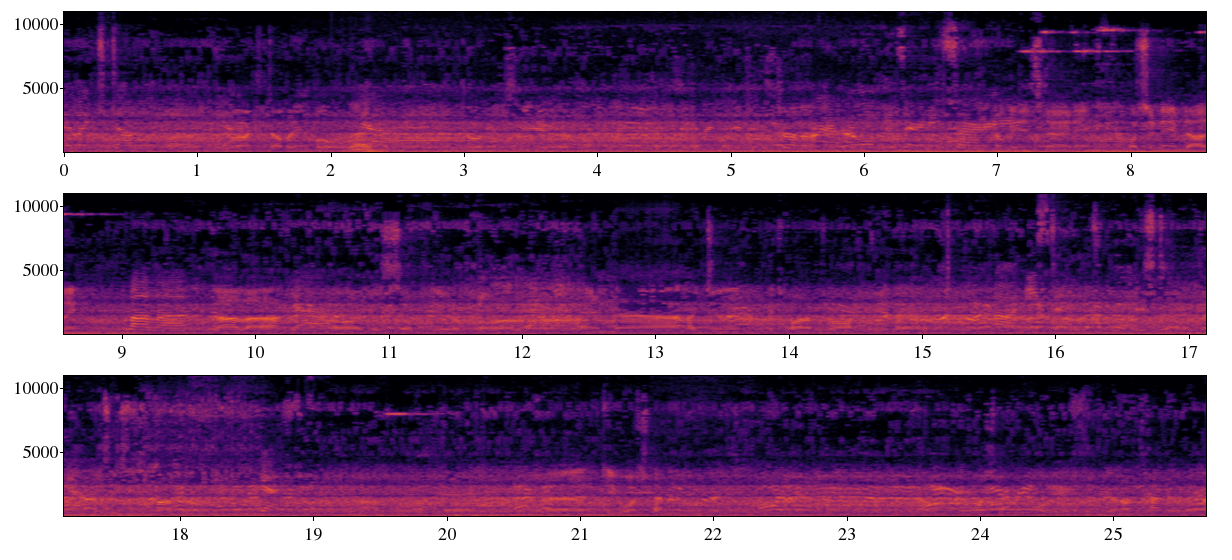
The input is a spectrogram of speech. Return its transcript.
I like to dabble in both, You yeah. like to double in both. Right. Yeah. Looking to you. Can you, can you just turn I, over I here? won't be turning, sorry. Look at it turning. What's your name, darling? Lala. Lala. Yeah. Oh, you're so beautiful. And uh, do you live which part of Toronto do you live? Uh, East End. Eastern. Yeah. Is it Chicago? Yes. Okay. Uh, do you watch Tamil movies? No? You watch Tamil movies? You're not Tamil then?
